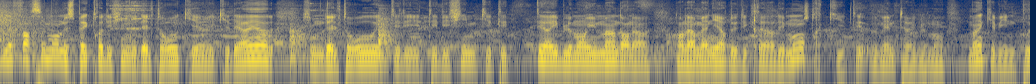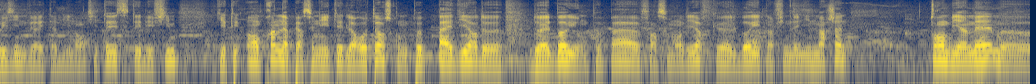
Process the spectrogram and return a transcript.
il y a forcément le spectre des films de del Toro qui, est- derrière. Les films de del Toro étaient des, films qui étaient terriblement humains dans leur, dans leur manière de décrire des monstres, qui étaient eux-mêmes terriblement humains, qui avaient une poésie, une véritable identité. C'était des films qui étaient empreints de la personnalité de leur auteur, ce qu'on ne peut pas dire de, de Hellboy. On ne peut pas forcément dire que Hellboy est un film de Neil Marshall tant bien même euh,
